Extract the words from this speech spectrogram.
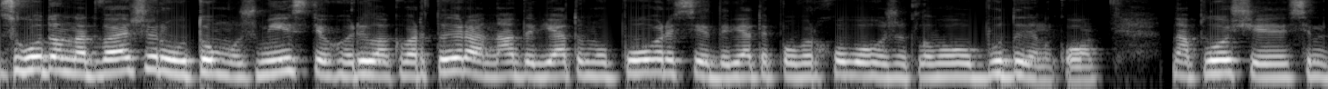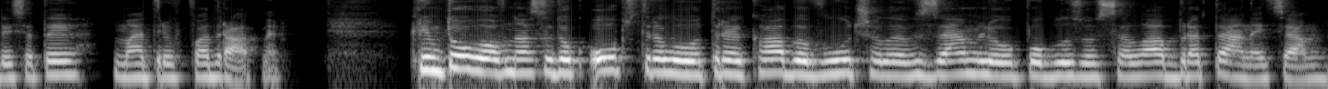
Згодом надвечір у тому ж місті горіла квартира на дев'ятому поверсі дев'ятиповерхового житлового будинку на площі 70 метрів квадратних. Крім того, внаслідок обстрілу три каби влучили в землю поблизу села Братаниця,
